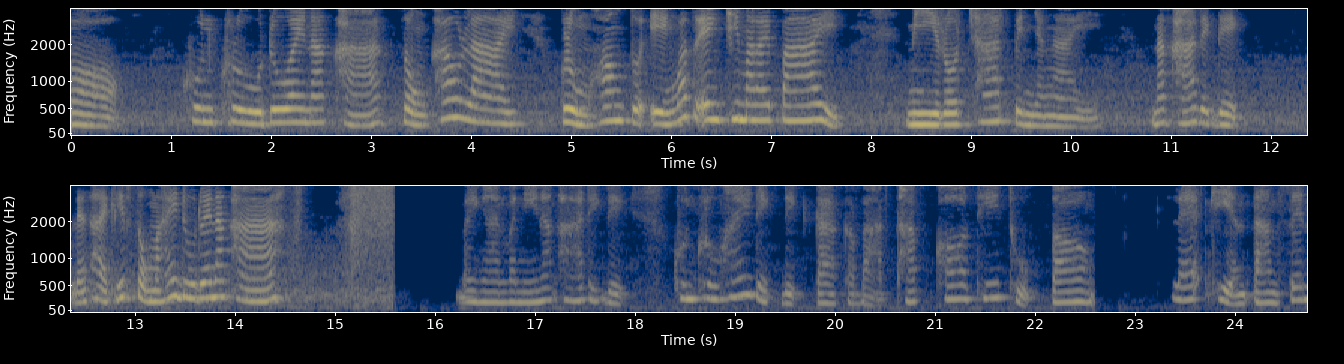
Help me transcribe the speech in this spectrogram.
บอก คุณครูด้วยนะคะ ส่งเข้าไลน์กลุ่มห้องตัวเองว่าตัวเองชิมอะไรไป มีรสชาติเป็นยังไงนะคะเด็กๆ แล้วถ่ายคลิปส่งมาให้ดูด้วยนะคะ ใบงานวันนี้นะคะเด็กๆ คุณครูให้เด็กๆ กากบาททับข้อที่ถูกต้อง และเขียนตามเส้น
